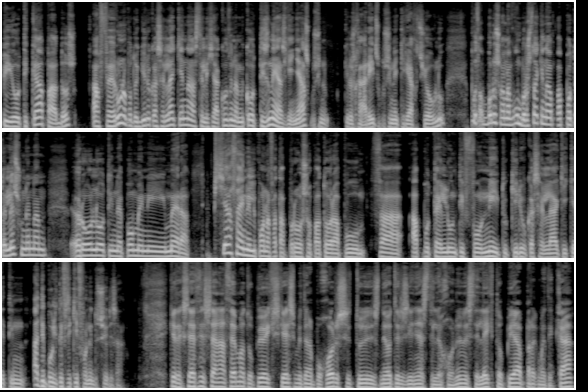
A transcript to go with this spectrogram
ποιοτικά πάντως αφαιρούν από τον κύριο Κασελάκη ένα στελεχειακό δυναμικό της νέας γενιάς, που είναι ο κύριος Χαρίτσης, που είναι η κυρία Χτσιόγλου, που θα μπορούσαν να βγουν μπροστά και να αποτελέσουν έναν ρόλο την επόμενη μέρα. Ποια θα είναι λοιπόν αυτά τα πρόσωπα τώρα που θα αποτελούν τη φωνή του κυρίου Κασελάκη και την αντιπολιτευτική φωνή του ΣΥΡΙΖΑ; Κοίταξε, έθεσε ένα θέμα το οποίο έχει σχέση με την αποχώρηση της νεότερης γενιάς τηλεχών. Είναι στελέχη τα οποία πραγματικά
